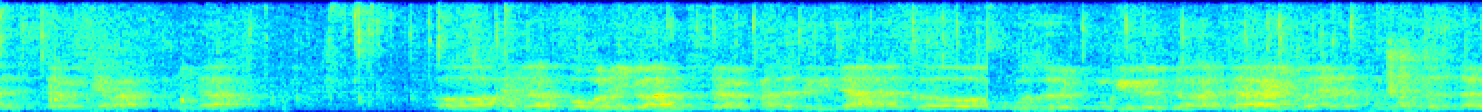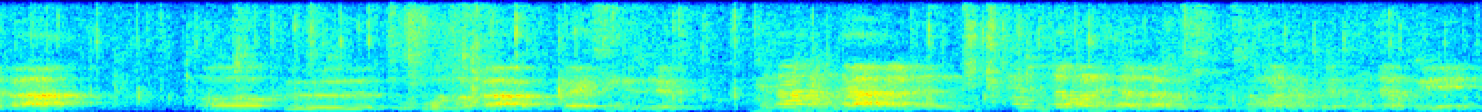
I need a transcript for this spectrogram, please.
된다라는 주장을 해왔습니다. 어, 하지만 법원은 이러한 주장을 받아들이지 않아서 보고서를 공개 결정하자 이번에는 삼성전자가 어, 그 보고서가 국가핵심 기술에 해당한다라는 판정을 해달라고 신청을 하고요 판자부에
